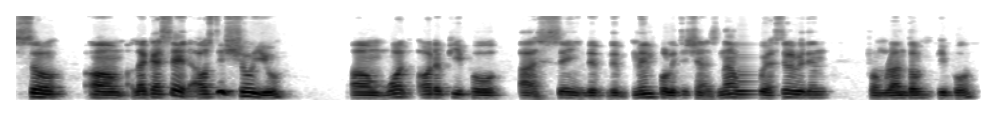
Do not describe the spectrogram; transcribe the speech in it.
So um, like I said, I'll still show you um, what other people are saying, the, the main politicians. Now we're still reading from random people.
